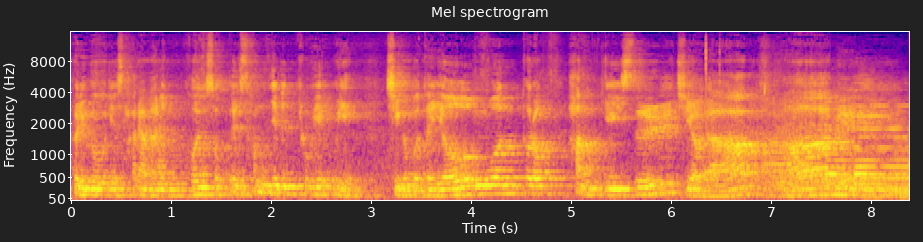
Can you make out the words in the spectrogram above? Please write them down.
그리고 우리 사랑하는 권속들 섬기는 교회 의회 지금부터 영원토록 함께 있을지어다. 아멘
